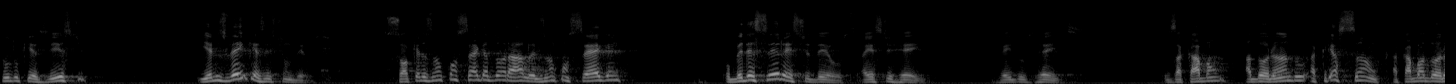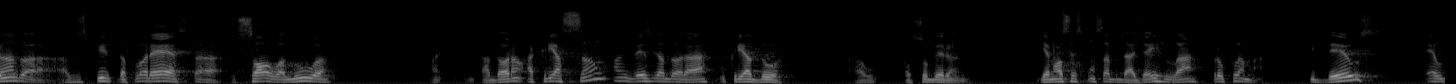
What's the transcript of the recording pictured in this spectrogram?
tudo que existe, e eles veem que existe um Deus. Só que eles não conseguem adorá-lo, eles não conseguem obedecer a este Deus, a este rei, o rei dos reis. Eles acabam adorando a criação, acabam adorando os espíritos da floresta, o sol, a lua. Adoram a criação ao invés de adorar o Criador, ao, ao soberano. E a nossa responsabilidade é ir lá proclamar que Deus é o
